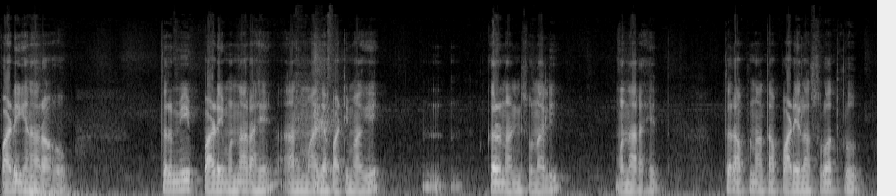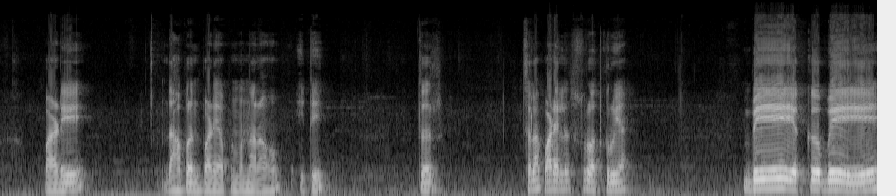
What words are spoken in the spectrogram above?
पाडे घेणार आहोत तर मी पाडे म्हणणार आहे आणि माझ्या पाठीमागे करण आणि सोनाली म्हणणार आहेत. तर आपण आता पाडेला सुरुवात करू. पाडे दहापर्यंत पाडे आपण म्हणणार आहोत इथे. तर चला पाड्याला सुरुवात करूया. बे एक बे.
